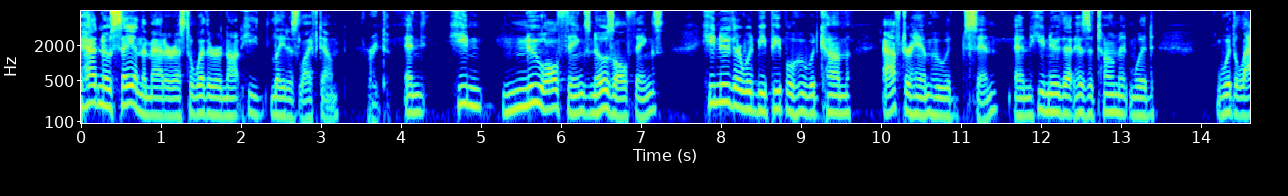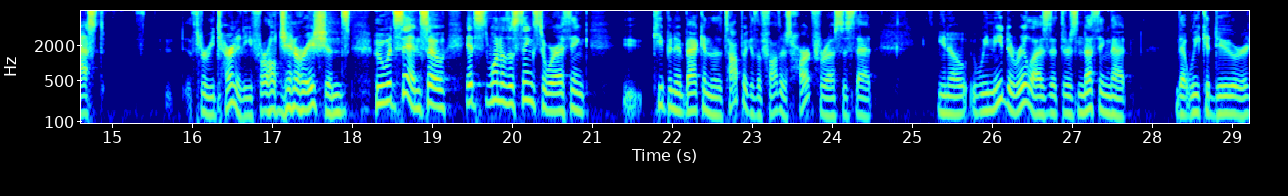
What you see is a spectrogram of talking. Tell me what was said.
had no say in the matter as to whether or not he laid his life down. Right. And he knew all things, knows all things. He knew there would be people who would come after him who would sin, and he knew that his atonement would would last th- through eternity for all generations who would sin. So it's one of those things to where I think eh, keeping it back into the topic of the Father's heart for us is that you know we need to realize that there's nothing that that we could do or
